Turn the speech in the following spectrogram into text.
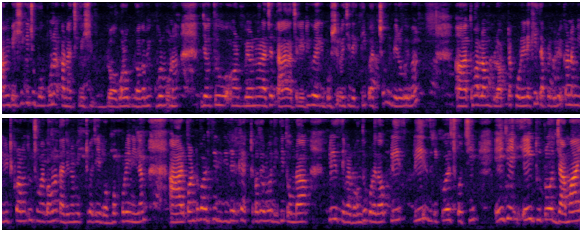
আমি বেশি কিছু বকবো না, কারণ আজকে বেশি বড় ব্লগ আমি করব না। যেহেতু আমার বেরোনোর আছে, তারা আছে রেডি হয়ে বসে রয়েছি, দেখতেই পাচ্ছ, আমি বেরোবো এবার। তো ভাবলাম ব্লগটা করে রেখে তারপরে বেরোই, কারণ আমি এডিট করার মতন সময় পাবো না, তাই জন্য আমি একটু কাজে বক করে নিলাম। আর কন্ট্রোভার্সি দিদিদেরকে একটা কথা বলব দিদি তোমরা প্লিজ এবার বন্ধ করে দাও। প্লিজ প্লিজ রিকোয়েস্ট করছি, এই যে, এই দুটো জামাই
